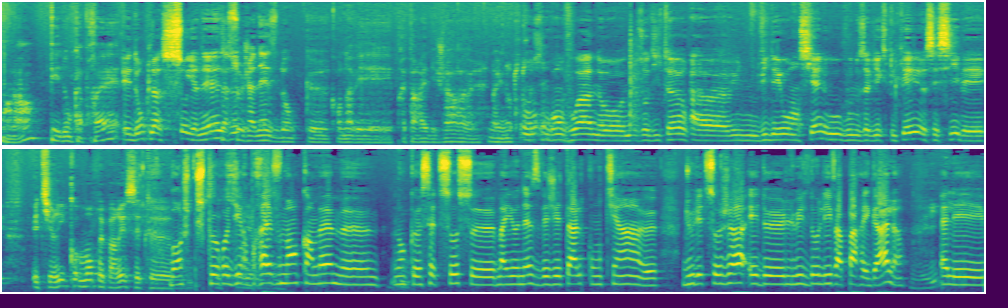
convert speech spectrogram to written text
Voilà. Et donc après, Et donc la soyanaise. la sojanaise donc euh, qu'on avait préparée déjà euh, dans une autre On, on renvoie nos, nos auditeurs à une vidéo ancienne où vous nous aviez expliqué, euh, Cécile et, et Thierry, comment préparer cette. euh, Bon, je, je peux redire soya. brièvement quand même. euh, donc, euh, cette sauce euh, mayonnaise végétale contient euh, du lait de soja et de l'huile d'olive à part égale. Oui. Elle est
